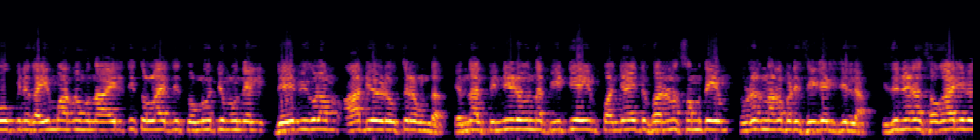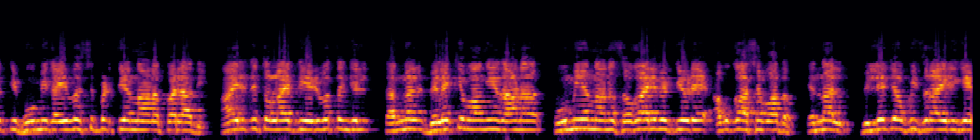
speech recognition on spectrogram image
വകുപ്പിന് കൈമാറണമെന്ന് ആയിരത്തി തൊള്ളായിരത്തി തൊണ്ണൂറ്റി മൂന്നിൽ ദേവികുളം ആർ ഡി ഒയുടെ ഉത്തരവുണ്ട്. എന്നാൽ പിന്നീട് വന്ന പി ടി ഐയും പഞ്ചായത്ത് ഭരണസമിതിയും തുടർ നടപടി സ്വീകരിച്ചില്ല. ഇതിനിടെ സ്വകാര്യ വ്യക്തി ഭൂമി കൈവശപ്പെടുത്തിയെന്നാണ് പരാതി. ആയിരത്തി തൊള്ളായിരത്തി എഴുപത്തി അഞ്ചിൽ തങ്ങൾ വിലയ്ക്ക് വാങ്ങിയതാണ് ഭൂമിയെന്നാണ് സ്വകാര്യ വ്യക്തിയുടെ അവകാശവാദം. എന്നാൽ വില്ലേജ് ഓഫീസറായിരിക്കെ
